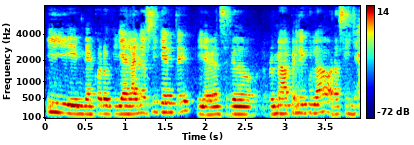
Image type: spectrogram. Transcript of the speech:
Y me acuerdo que ya el año siguiente, que ya habían salido la primera película, ahora sí ya,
